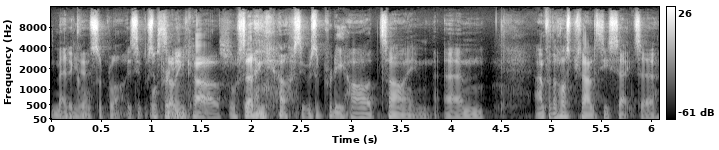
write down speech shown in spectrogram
medical Yeah. supplies, it was Or pretty, selling cars. or selling cars. It was a pretty hard time. Um, and for the hospitality sector,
